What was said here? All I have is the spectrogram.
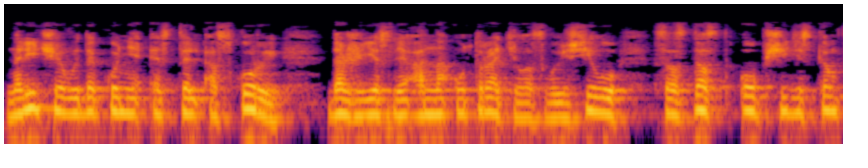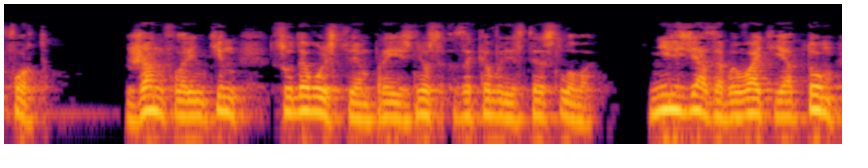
Наличие в Идаконе Эстель Аскоры, даже если она утратила свою силу, создаст общий дискомфорт. Жан Флорентин с удовольствием произнес заковыристое слово. Нельзя забывать и о том,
